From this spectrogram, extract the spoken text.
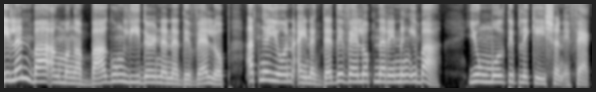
ilan ba ang mga bagong leader na na-develop at ngayon ay nagde-develop na rin ng iba, yung multiplication effect.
